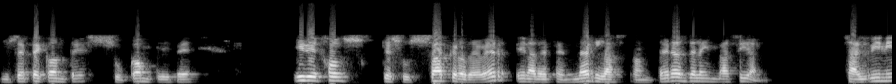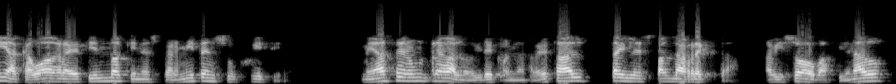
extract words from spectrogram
Giuseppe Conte, su cómplice, y dijo que su sacro deber era defender las fronteras de la invasión. Salvini acabó agradeciendo a quienes permiten su juicio. Me hacen un regalo, iré con la cabeza alta y la espalda recta. avisó ovacionado,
